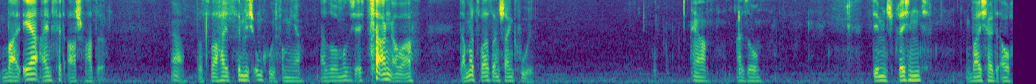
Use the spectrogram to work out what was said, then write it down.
weil er einen Fettarsch hatte. Ja, das war halt ziemlich uncool von mir. Also muss ich echt sagen, aber damals war es anscheinend cool. Ja, also dementsprechend war ich halt auch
